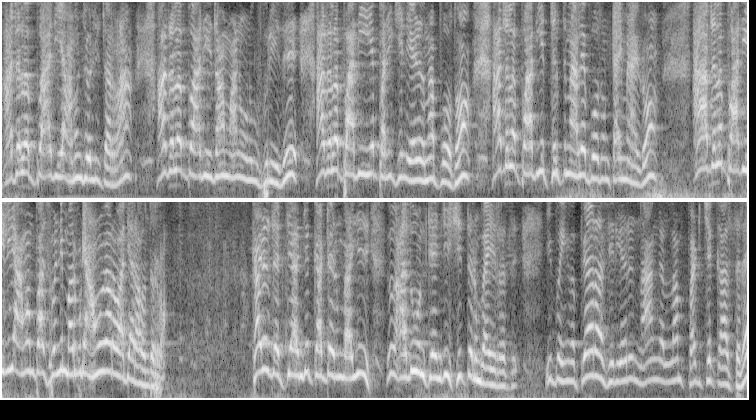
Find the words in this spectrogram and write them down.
அதில் பாதியை அவன் சொல்லி தர்றான். அதில் பாதி தான் உனக்கு புரியுது. அதில் பாதியே பரீட்சையில் எழுதுனா போதும். அதில் பாதியை திருத்தினாலே போதும் டைம் ஆகிடும் அதில் பாதியிலேயே அவன் பாஸ் பண்ணி மறுபடியும் அவன் வேறு வாத்தியாராக வந்துடுறான். கழுதை தேஞ்சு கட்டெரும்பாயி அதுவும் தேஞ்சு சித்தெரும்பாயிடுறது இப்போ இவங்க பேராசிரியர் நாங்கள்லாம் படித்த காலத்தில்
